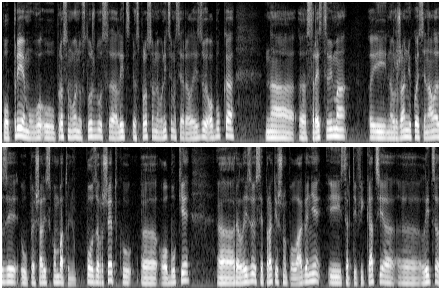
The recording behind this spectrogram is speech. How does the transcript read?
Po prijemu u profesionalnu vojnu službu s profesionalnim vojnicima se realizuje obuka na e, sredstvima i na oružanju koje se nalaze u pešadijskom bataljonu. Po završetku e, obuke e, se praktično polaganje i sertifikacija e, lica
